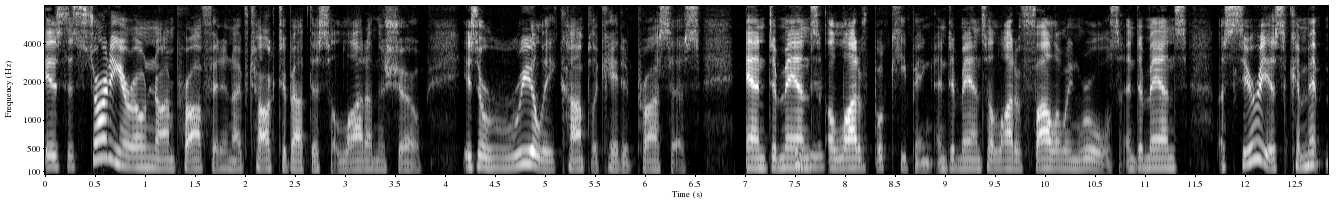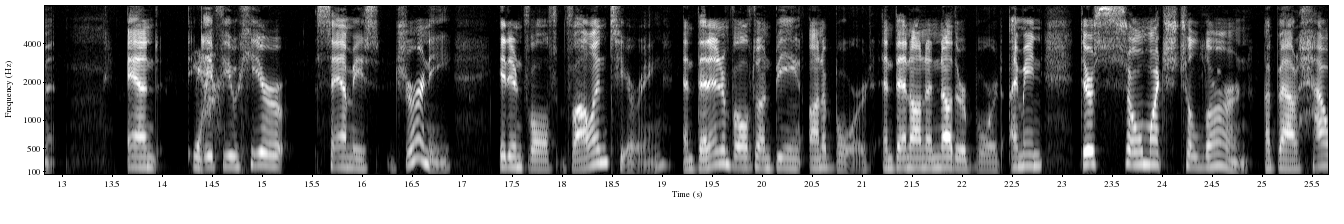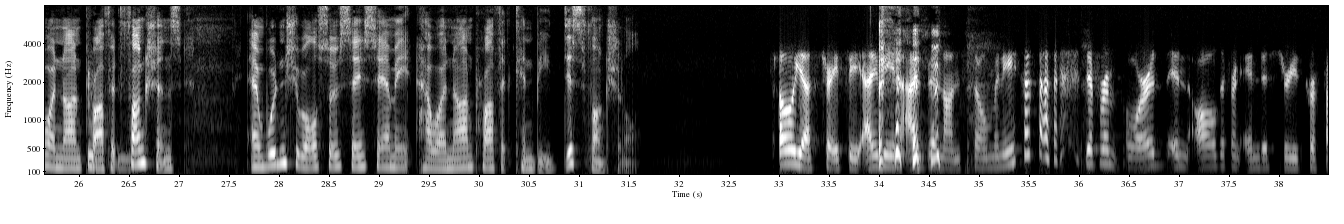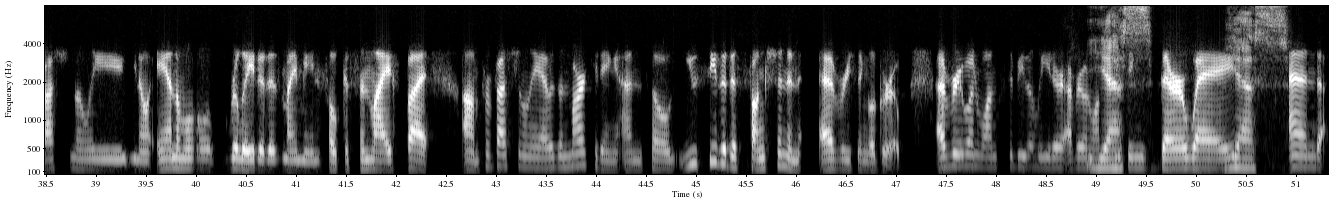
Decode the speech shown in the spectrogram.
is that starting your own nonprofit, and I've talked about this a lot on the show, is a really complicated process and demands Mm-hmm. a lot of bookkeeping and demands a lot of following rules and demands a serious commitment. And Yeah. if you hear Sami's journey, it involved volunteering and then it involved on being on a board and then on another board. I mean, there's so much to learn about how a nonprofit functions. And wouldn't you also say, Sami, how a nonprofit can be dysfunctional? Oh yes, Tracie. I mean, I've been on so many different boards in all different industries, professionally. You know, animal related is my main focus in life, but um, professionally, I was in marketing, and so you see the dysfunction in every single group. Everyone wants to be the leader. Everyone wants Yes. to do things their way. Yes. And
